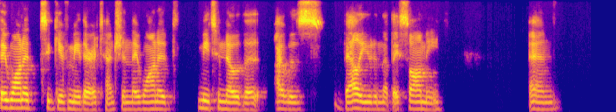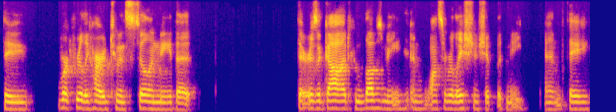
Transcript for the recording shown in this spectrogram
they wanted to give me their attention. They wanted me to know that I was valued and that they saw me. And they worked really hard to instill in me that there is a God who loves me and wants a relationship with me. And they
